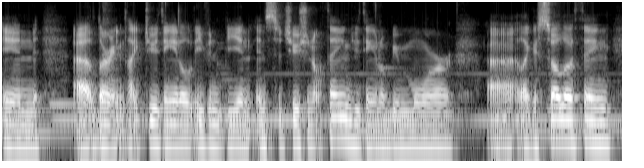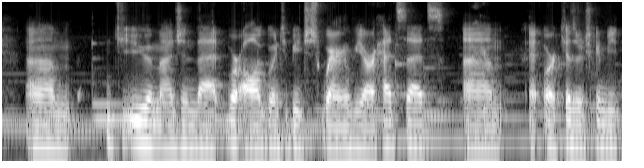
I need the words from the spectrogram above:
in uh, learning? Like do you think it'll even be an institutional thing? Do you think it'll be more uh, like a solo thing? Um, do you imagine that we're all going to be just wearing vr headsets um, or kids are just going to be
